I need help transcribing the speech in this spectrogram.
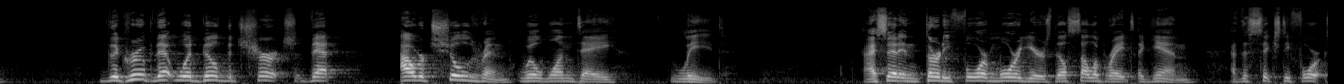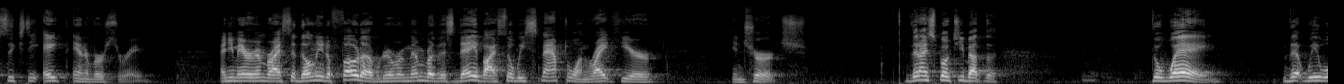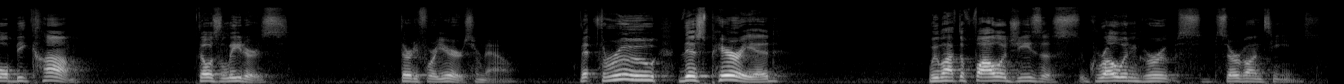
the group that would build the church that our children will one day lead. I said in 34 more years they'll celebrate again at the 64, 68th anniversary. And you may remember I said they'll need a photo to remember this day by, so we snapped one right here in church. Then I spoke to you about the, the way that we will become those leaders 34 years from now. That through this period, we will have to follow Jesus, grow in groups, serve on teams.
